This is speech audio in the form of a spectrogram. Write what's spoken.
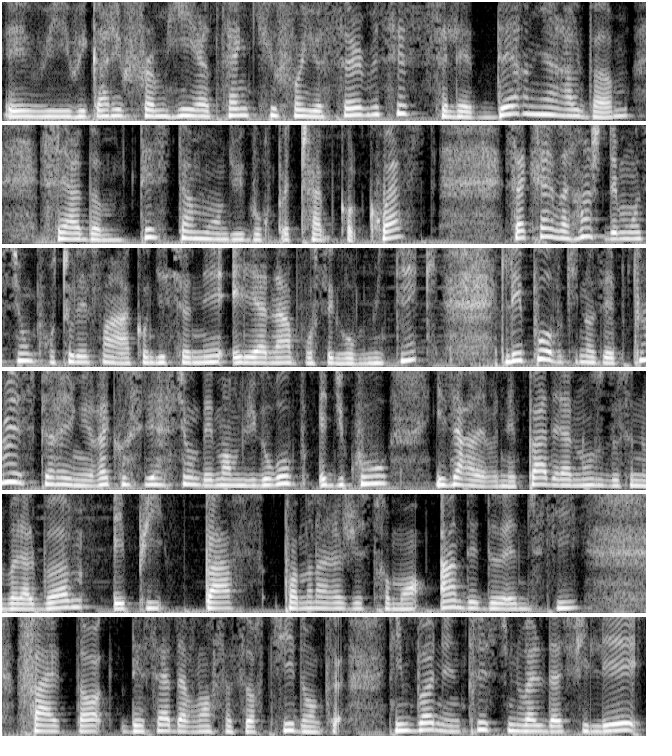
Et oui, We Got It From Here, Thank You For Your Services, c'est le dernier album. C'est l'album testament du groupe A Tribe Called Quest. Sacrée avalanche d'émotions pour tous les fans à conditionner, Eliana pour ses groupes mythiques, les pauvres qui n'osaient plus espérer une réconciliation des membres du groupe, et du coup, ils n'arrivaient pas de l'annonce de ce nouvel album, et puis paf, pendant l'enregistrement, un des deux MC, Five Talk, décède avant sa sortie. Donc, une bonne et une triste nouvelle d'affilée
